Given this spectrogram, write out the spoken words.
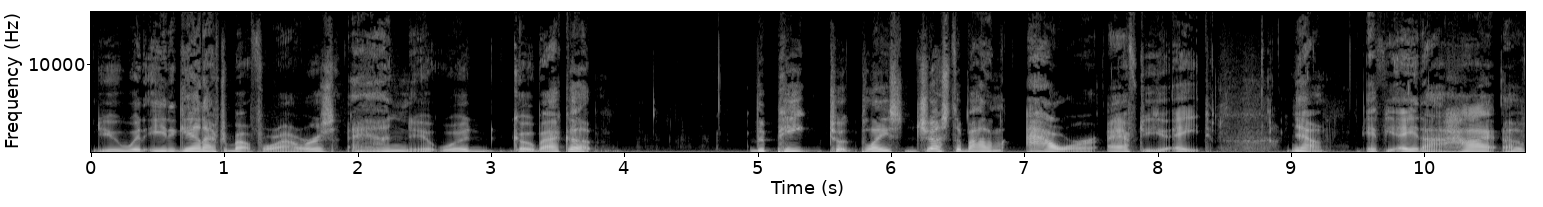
you would eat again after about four hours and it would go back up. The peak took place just about an hour after you ate. Now, if you ate a high a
